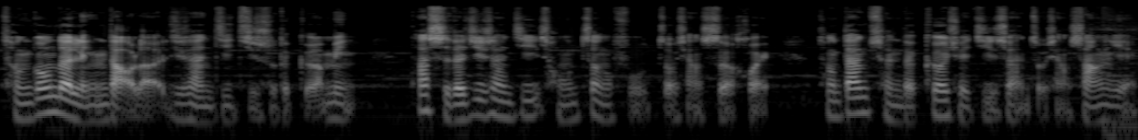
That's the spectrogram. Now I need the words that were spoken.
成功的领导了计算机技术的革命，它使得计算机从政府走向社会，从单纯的科学计算走向商业。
